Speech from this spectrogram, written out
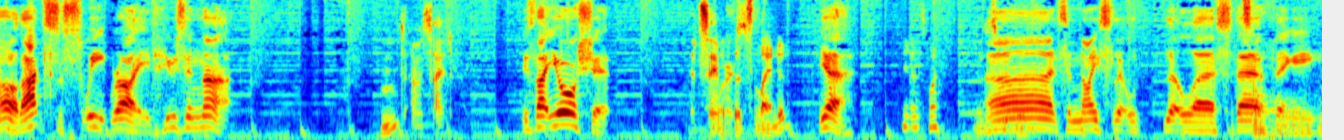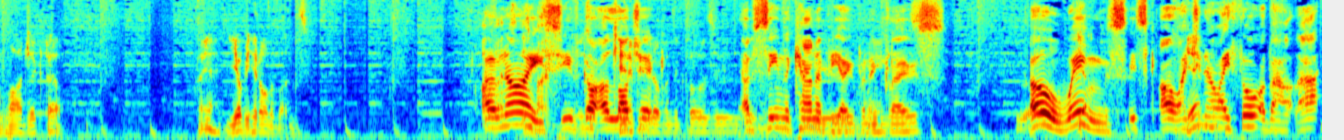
Oh, that's a sweet ride. Who's in that? Hmm? I'm inside. Is that your shit? It's What sabers. that's landed? Yeah. Yeah, that's mine. It was Ah, it's a nice little little uh, stair It's all thingy. Logicked up. Oh yeah, you'll be hit all the buttons. Oh, that's nice. You've There's got a canopy that logic. opens and closes, I've and seen the canopy gear, open and close. Oh, wings! It's oh, I Yeah. do you know I thought about that,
